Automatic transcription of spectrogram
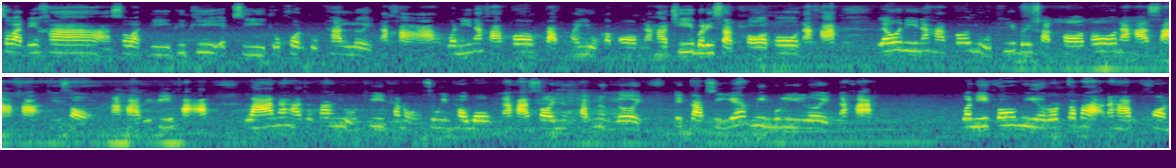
สวัสดีค่ะ สวัสดีพี่พี่ FC ทุกคนทุกท่านเลยนะคะ วันนี้นะคะก็กลับมาอยู่กับออมนะคะ ที่บริษัททอโต้นะคะ แล้ววันนี้นะคะก็อยู่ที่บริษัททอโต้นะคะ สาขาที่2นะคะพี่พี่ๆค่ะร้านนะคะจะตั้งอยู่ที่ถนนสุวินทวงศ์นะคะ ซอย1ทับหนึ่งเลย ติดกับสี่แยกมีนบุรีเลยนะคะ วันนี้ก็มีรถกระบะนะคะผ่อน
